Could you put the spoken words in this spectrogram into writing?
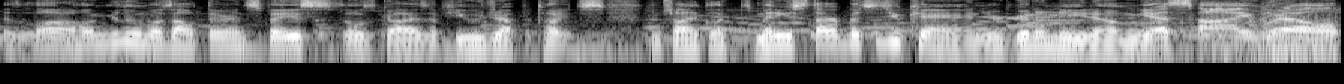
There's a lot of hungry lumas out there in space. Those guys have huge appetites. Then try and collect as many star bits as you can. You're gonna need them. Yes, I will.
